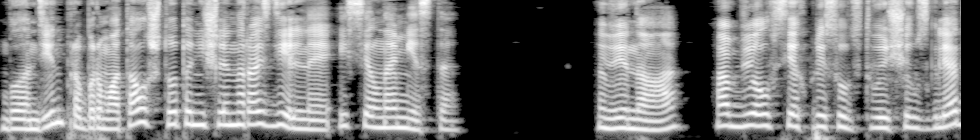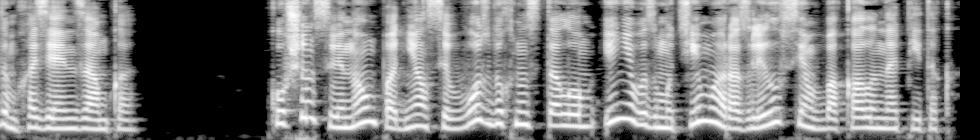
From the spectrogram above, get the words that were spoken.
Блондин пробормотал что-то нечленораздельное и сел на место. «Вина?» – обвел всех присутствующих взглядом хозяин замка. Кувшин с вином поднялся в воздух над столом и невозмутимо разлил всем в бокалы напиток.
